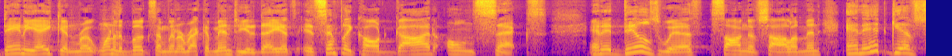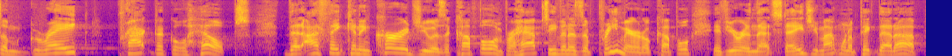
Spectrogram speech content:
Danny Akin wrote one of the books I'm going to recommend to you today. It's, it's simply called God on Sex. And it deals with Song of Solomon and it gives some great practical helps that I think can encourage you as a couple and perhaps even as a premarital couple. If you're in that stage, you might want to pick that up.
